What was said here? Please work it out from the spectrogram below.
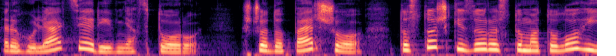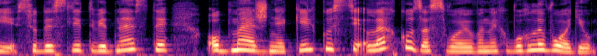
регуляція рівня фтору. Щодо першого, то з точки зору стоматології сюди слід віднести обмеження кількості легко засвоюваних вуглеводів,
